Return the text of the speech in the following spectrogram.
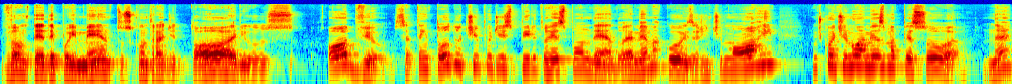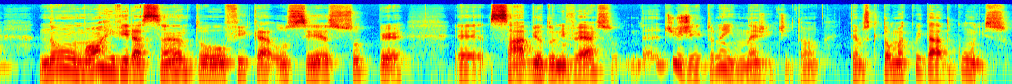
vão ter depoimentos contraditórios. Óbvio, você tem todo tipo de espírito respondendo. É a mesma coisa. A gente morre, a gente continua a mesma pessoa, né? Não morre vira santo ou fica o ser super é, sábio do universo. De jeito nenhum, né, gente? Então, temos que tomar cuidado com isso.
